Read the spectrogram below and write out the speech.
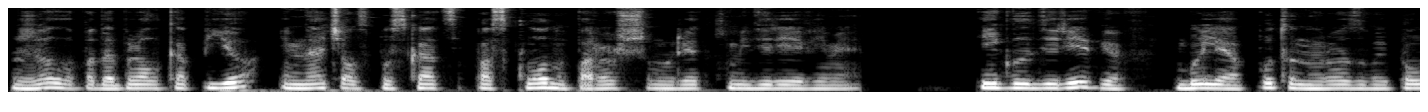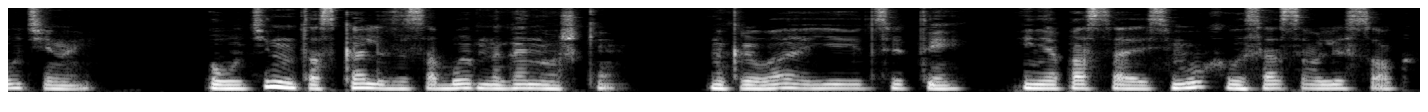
Жало подобрал копье и начал спускаться по склону, поросшему редкими деревьями. Иглы деревьев были опутаны розовой паутиной. Паутину таскали за собой многоножки, накрывая ею цветы, и, не опасаясь мух, высасывали сок.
